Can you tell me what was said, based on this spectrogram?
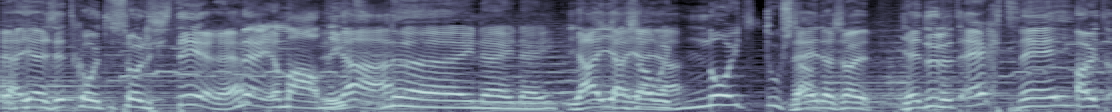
Ja, jij zit gewoon te solliciteren, hè? Nee, helemaal niet. Ja. Nee, nee, nee. Ja, ja, ja. zou ja. ik nooit toestaan. Nee, dat zou je... Jij doet het echt Nee. uit,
